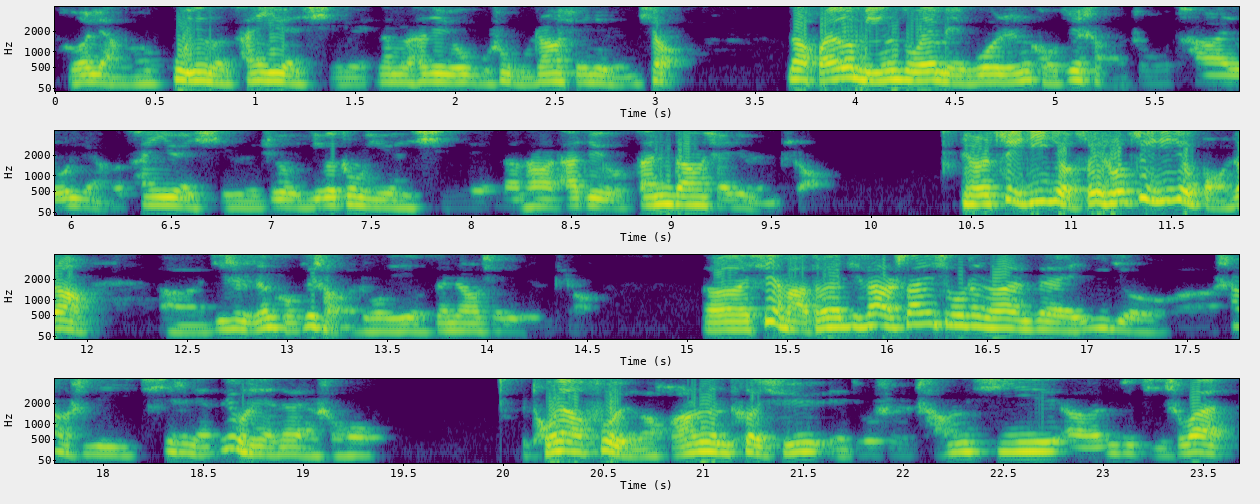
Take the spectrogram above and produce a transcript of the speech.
和两个固定的参议院席位。那么它就有五十五张选举人票。那怀俄明作为美国人口最少的州，它有两个参议院席位，只有一个众议院席位，那它它就有三张选举人票。就是最低就所以说最低就保障啊，即使人口最少的州也有三张选举人票。呃，宪法同样第三十三修正案在一九上个世纪七十年六十年代的时候同样赋予了华盛顿特区，也就是长期呃这几十万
